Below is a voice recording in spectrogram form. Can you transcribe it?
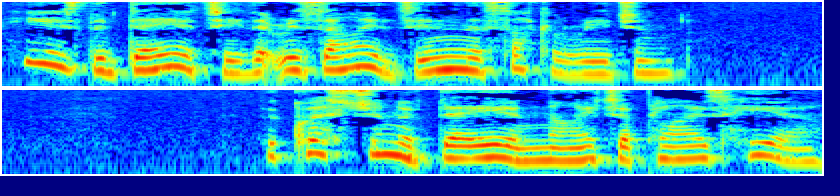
He is the deity that resides in the subtle region. The question of day and night applies here.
